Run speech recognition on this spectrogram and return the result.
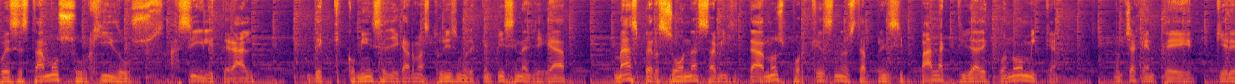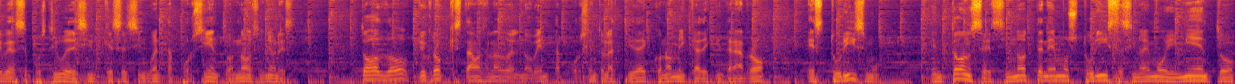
pues estamos surgidos, así literal, de que comience a llegar más turismo, de que empiecen a llegar más personas a visitarnos porque es nuestra principal actividad económica. Mucha gente quiere verse positivo y decir que es el 50%. No, señores. Todo, yo creo que estamos hablando del 90% de la actividad económica de Quintana Roo es turismo. Entonces, si no tenemos turistas, si no hay movimiento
